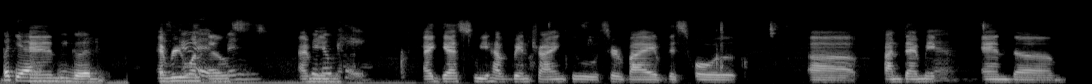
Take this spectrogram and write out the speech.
but yeah, And we good. Everyone good. else, I Been mean, okay. I guess we have been trying to survive this whole uh, pandemic, Yeah. and um,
